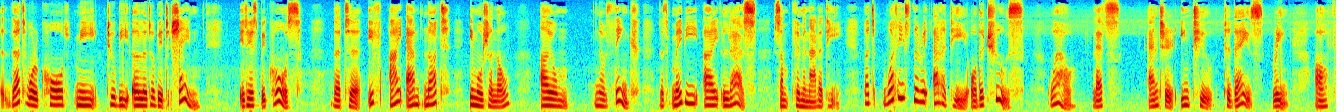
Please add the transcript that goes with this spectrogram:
that will cause me to be a little bit shame. It is because that uh, if I am not emotional, I'll you know, think that maybe I less some femininity. But what is the reality or the truth? Well, let's enter into today's ring of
